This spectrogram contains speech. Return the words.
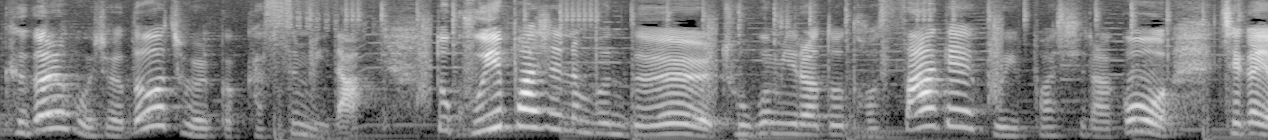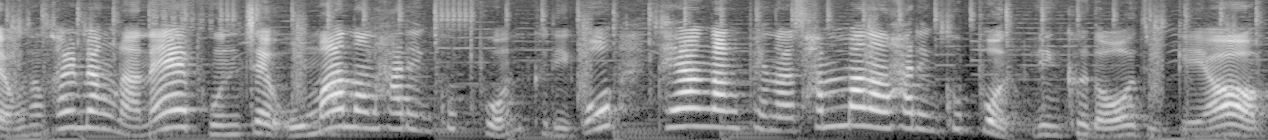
그걸 보셔도 좋을 것 같습니다. 또 구입하시는 분들 조금이라도 더 싸게 구입하시라고 제가 영상 설명란에 본체 5만원 할인 쿠폰 그리고 태양광 패널 3만원 할인 쿠폰 링크 넣어둘게요.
